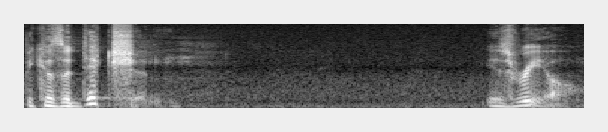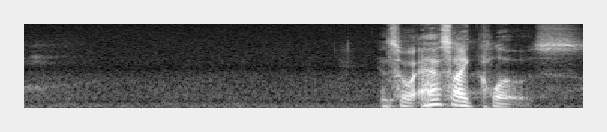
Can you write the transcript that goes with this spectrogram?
because addiction is real. And so as I close,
